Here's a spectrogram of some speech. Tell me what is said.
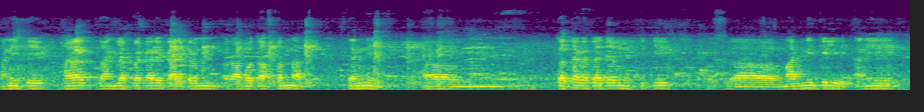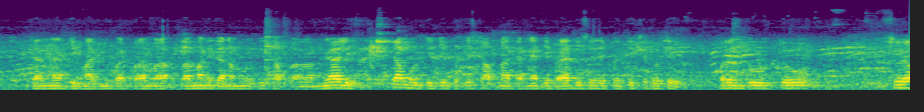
आणि ते फार चांगल्या प्रकारे कार्यक्रम राबवत असतानाच त्यांनी तथागताच्या मूर्तीची मागणी केली आणि त्यांना ती मागणी प्र- प्रमा- प्रमाणे त्यांना मूर्ती स्थाप- मिळाली. त्या मूर्तीची प्रतिष्ठापना करण्याचे बऱ्याच दिवसाचे प्रतीक्षित होते. परंतु तो सुय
